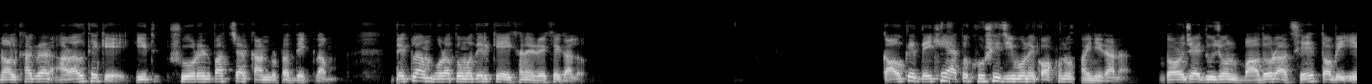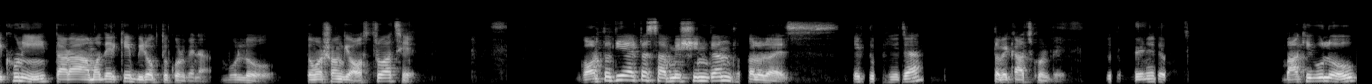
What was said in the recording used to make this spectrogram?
নলখাগড়ার আড়াল থেকে হিত শুয়োরের বাচ্চার কাণ্ডটা দেখলাম। দেখলাম ওরা তোমাদেরকে এখানে রেখে গেল। কাউকে দেখে এত খুশি জীবনে কখনো হয়নি রানা। দরজায় দুজন বাদর আছে, তবে এখনই তারা আমাদেরকে বিরক্ত করবে না। বলল, তোমার সঙ্গে অস্ত্র আছে? গর্ত দিয়ে একটা সাবমেশিন গান ঢোকালো রয়েস। একটু ভেজা, তবে কাজ করবে। দুটো গ্রেনেডও আছে। বাকিগুলোও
